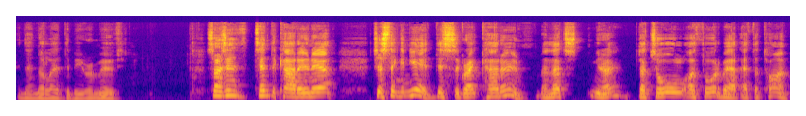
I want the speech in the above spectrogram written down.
and they're not allowed to be removed. So I sent, sent the cartoon out, just thinking, yeah, this is a great cartoon, and that's you know that's all I thought about at the time.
